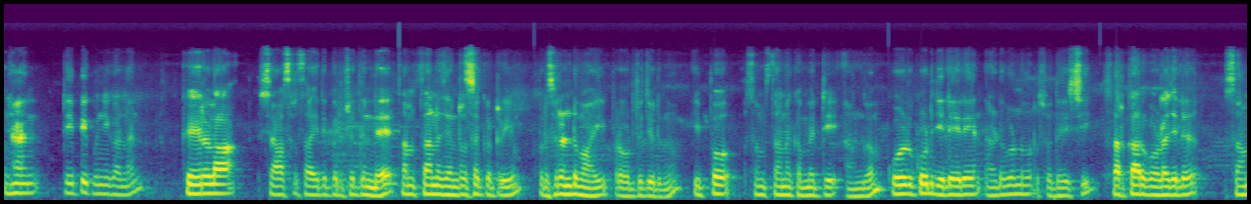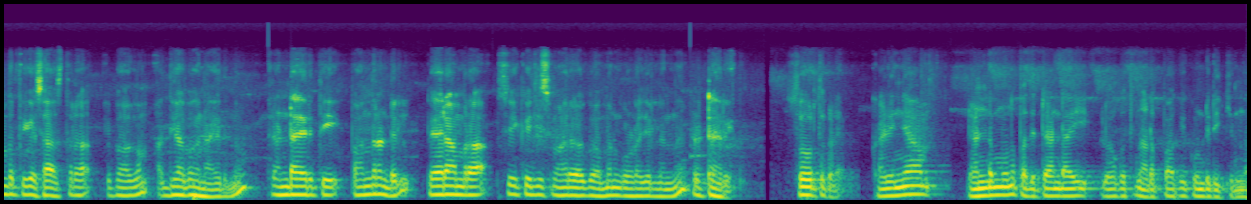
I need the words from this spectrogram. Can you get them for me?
ഞാൻ ടി പി കുഞ്ഞിക്കണ്ണൻ കേരള ശാസ്ത്ര സാഹിത്യ പരിഷത്തിന്റെ സംസ്ഥാന ജനറൽ സെക്രട്ടറിയും പ്രസിഡന്റുമായി പ്രവർത്തിച്ചിരുന്നു. ഇപ്പോൾ സംസ്ഥാന കമ്മിറ്റി അംഗം കോഴിക്കോട് ജില്ലയിലെ നടുവണ്ണൂർ സ്വദേശി സർക്കാർ കോളേജിൽ സാമ്പത്തിക ശാസ്ത്ര വിഭാഗം അധ്യാപകനായിരുന്നു. രണ്ടായിരത്തി പന്ത്രണ്ടിൽ പേരാമ്പ്ര സി കെ ജി സ്മാരക ഗവൺമെന്റ് കോളേജിൽ നിന്ന് റിട്ടയർ ചെയ്തു. സുഹൃത്തുക്കളെ കഴിഞ്ഞ രണ്ട് മൂന്ന് പതിറ്റാണ്ടായി ലോകത്ത് നടപ്പാക്കിക്കൊണ്ടിരിക്കുന്ന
